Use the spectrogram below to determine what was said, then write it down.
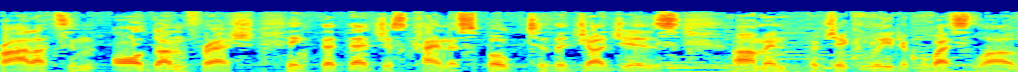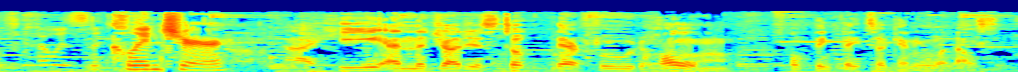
products and all done fresh. I think that that just kind of spoke to the judges um, and particularly to Questlove. That was the clincher. Uh, he and the judges took their food home. I don't think they took anyone else's.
